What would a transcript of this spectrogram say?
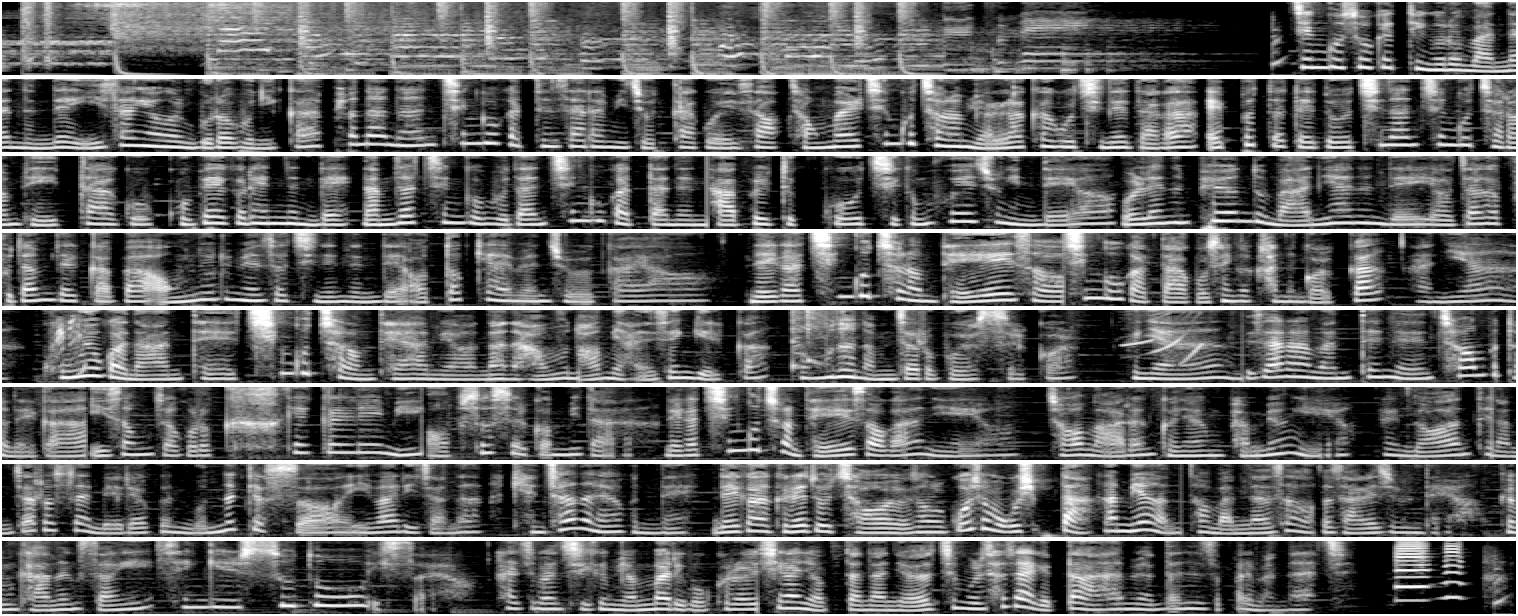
you. 친구 소개팅으로 만났는데 이상형을 물어보니까 편안한 친구 같은 사람이 좋다고 해서 정말 친구처럼 연락하고 지내다가 애프터 때도 친한 친구처럼 데이트하고 고백을 했는데 남자친구보단 친구 같다는 답을 듣고 지금 후회 중인데요. 원래는 표현도 많이 하는데 여자가 부담될까봐 억누르면서 지냈는데 어떻게 하면 좋을까요? 내가 친구처럼 대해서 친구 같다고 생각하는 걸까? 아니야. 공유가 나한테 친구처럼 대하면 난 아무 마음이 안 생길까? 너무나 남자로 보였을걸? 그냥 그 사람한테는 처음부터 내가 이성적으로 크게 끌림이 없었을 겁니다. 내가 친구처럼 대해서가 아니에요. 저 말은 그냥 변명이에요. 그냥 너한테 남자로서의 매력은 못 느꼈어. 이 말이잖아. 괜찮아요, 근데. 내가 그래도 저 여성을 꼬셔보고 싶다 하면 더 만나서 더 잘해주면 돼요. 그럼 가능성이 생길 수도 있어요. 하지만 지금 연말이고 그럴 시간이 없다. 난 여자친구를 찾아야겠다 하면 딴 데서 빨리 만나야지.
